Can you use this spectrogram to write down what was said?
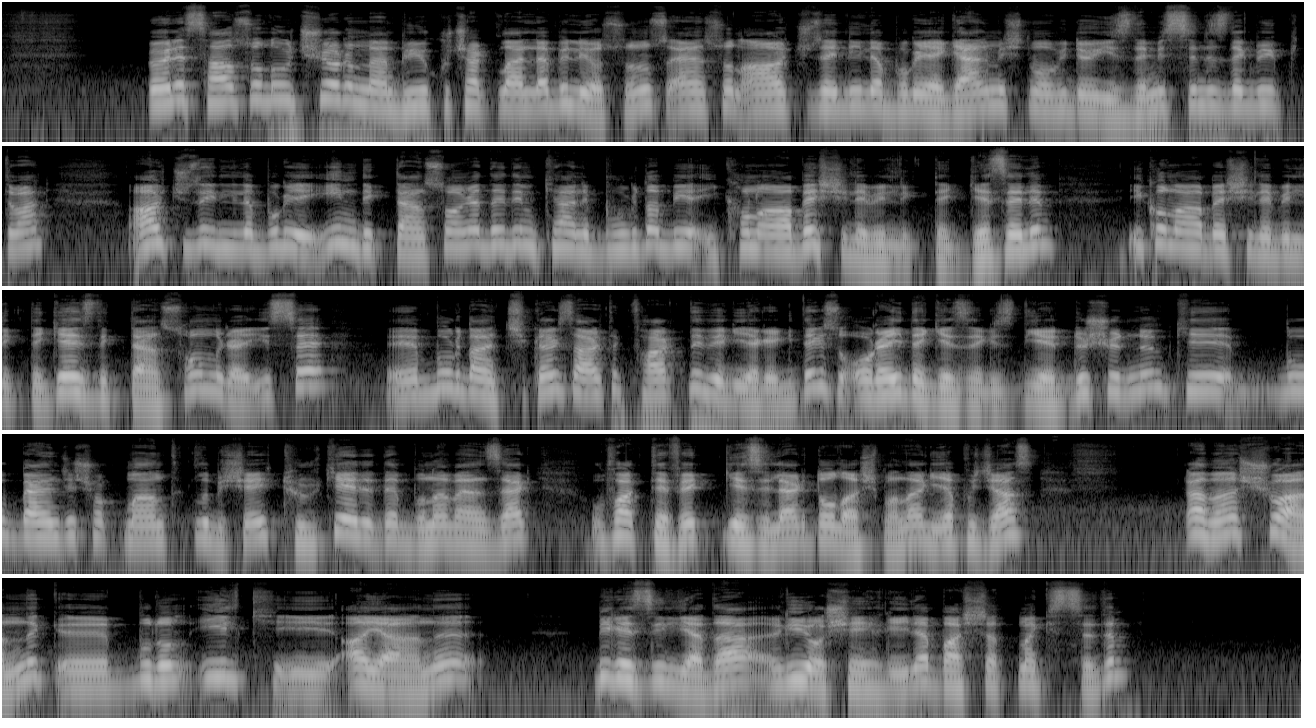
Böyle sağ sola uçuyorum ben büyük uçaklarla biliyorsunuz. En son A350 ile buraya gelmiştim. O videoyu izlemişsinizdir büyük ihtimal. A350 ile buraya indikten sonra dedim ki hani burada bir Icon A5 ile birlikte gezelim. Icon A5 ile birlikte gezdikten sonra ise e, buradan çıkarız artık farklı bir yere gideriz. Orayı da gezeriz diye düşündüm ki bu bence çok mantıklı bir şey. Türkiye'de de buna benzer ufak tefek geziler, dolaşmalar yapacağız. Ama şu anlık e, bunun ilk e, ayağını Brezilya'da Rio şehriyle başlatmak istedim.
